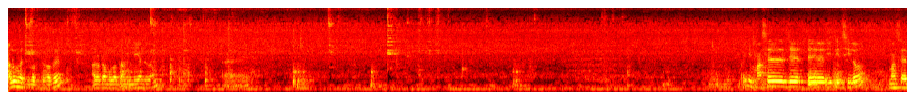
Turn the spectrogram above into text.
আলু ভাজি করতে হবে। আলুটা মূলত আমি নিয়ে নিলাম। ওই মাছের যে ইতি ছিল, মাছের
